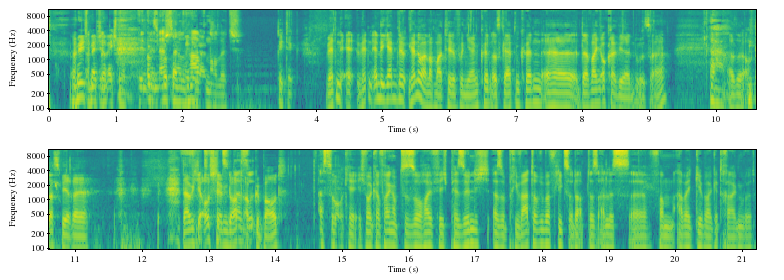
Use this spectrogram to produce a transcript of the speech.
Milchmädchenrechnung. 50% International. Half Knowledge. Richtig. Wir hätten, äh, wir hätten Ende Jan- Januar nochmal telefonieren können, oder skypen können. Äh, da war ich auch gerade wieder in den USA. Ah. Also auch das wäre. da habe ich die Ausstellung dort so- abgebaut. Ach so, okay. Ich wollte gerade fragen, ob du so häufig persönlich, also privat darüber fliegst oder ob das alles äh, vom Arbeitgeber getragen wird.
